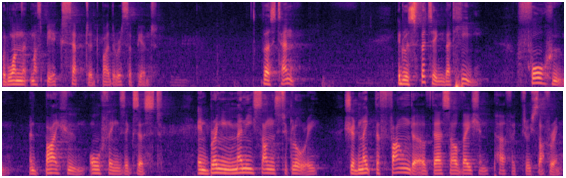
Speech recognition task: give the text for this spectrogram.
but one that must be accepted by the recipient. Verse 10 It was fitting that he, for whom and by whom all things exist, in bringing many sons to glory, should make the founder of their salvation perfect through suffering.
